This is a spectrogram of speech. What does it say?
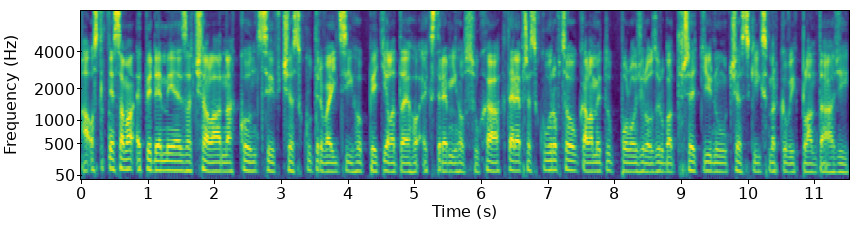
A ostatně sama epidemie začala na konci v Česku trvajícího pětiletého extrémního sucha, které přes kůrovcovou kalamitu položilo zhruba třetinu českých smrkových plantáží,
